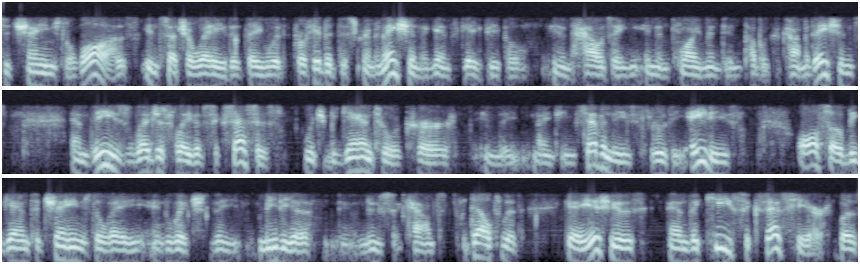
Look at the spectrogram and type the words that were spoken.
to change the laws in such a way that they would prohibit discrimination against gay people in housing, in employment, in public accommodations. And these legislative successes, which began to occur in the 1970s through the 80s, also began to change the way in which the media news accounts dealt with gay issues And the key success here was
